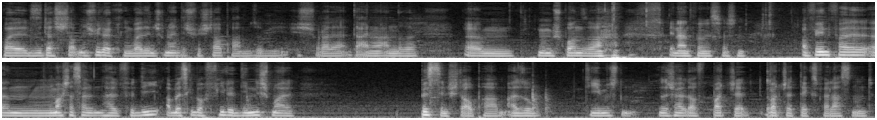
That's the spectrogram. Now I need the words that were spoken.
weil sie das Staub nicht wiederkriegen, weil die nicht unendlich viel Staub haben, so wie ich oder der, der eine oder andere ähm, mit dem Sponsor, in Anführungsstrichen. Auf jeden Fall ähm, mache ich das halt, halt für die, aber es gibt auch viele, die nicht mal bisschen Staub haben, also die müssen sich halt auf Budget, Budget-Decks verlassen und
